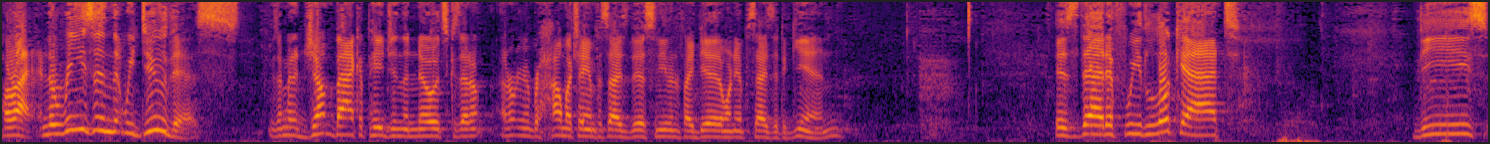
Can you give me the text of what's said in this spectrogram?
All right, and the reason that we do this is I'm going to jump back a page in the notes because I don't, I don't remember how much I emphasized this, and even if I did, I want to emphasize it again. Is that if we look at these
